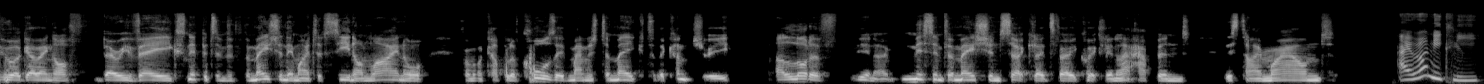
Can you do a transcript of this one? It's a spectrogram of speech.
who are going off very vague snippets of information they might have seen online or from a couple of calls they've managed to make to the country a lot of you know misinformation circulates very quickly, and that happened this time round. Ironically,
